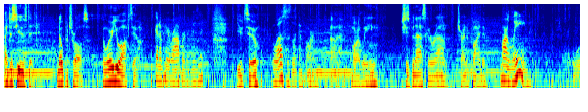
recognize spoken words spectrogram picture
I just used it. No patrols. And where are you off to? Gonna pay Robert a visit? You too? Who else is looking for him? Uh, Marlene? She's been asking around, trying to find him. Marlene? W-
